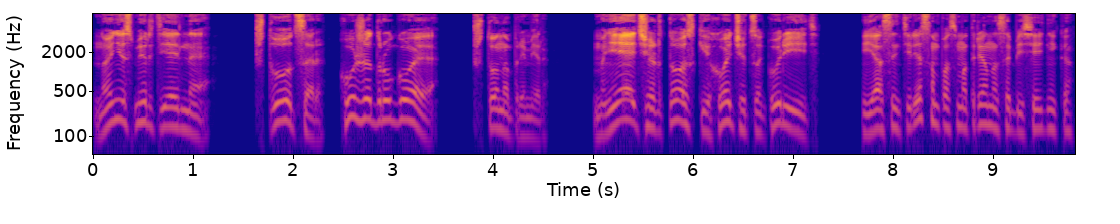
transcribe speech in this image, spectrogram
но не смертельная. Штуцер, хуже другое. Что, например? Мне чертовски хочется курить. Я с интересом посмотрел на собеседника.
